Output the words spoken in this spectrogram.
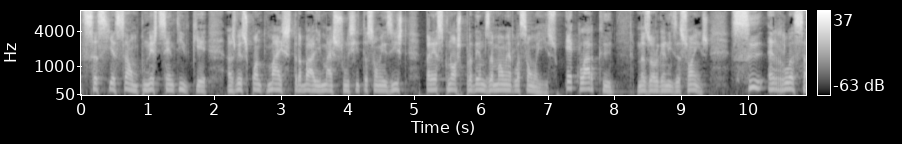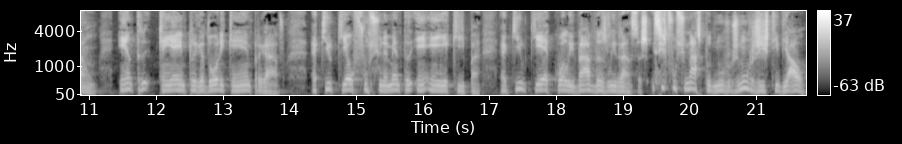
saciação, neste sentido que é, às vezes, quanto mais trabalho e mais solicitação existe, parece que nós perdemos a mão em relação a isso. É claro que nas organizações, se a relação entre quem é empregador e quem é empregado, aquilo que é o funcionamento em, em equipa, aquilo que é a qualidade das lideranças, se isto funcionasse tudo num, num registro ideal,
